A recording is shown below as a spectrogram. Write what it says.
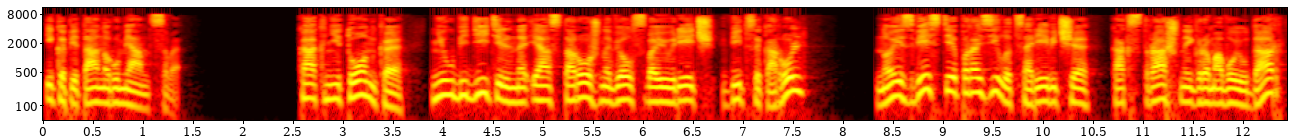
и капитана Румянцева. Как ни тонко, ни убедительно и осторожно вел свою речь вице-король, но известие поразило царевича, как страшный громовой удар,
